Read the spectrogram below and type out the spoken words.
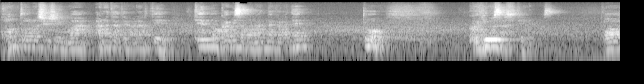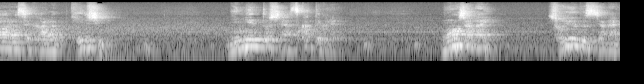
本当の主人はあなたではなくて天の神様なんだからねと釘を刺しています。パワハラセクハラ禁止。人間として扱ってくれ。物じゃない。所有物じゃない。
